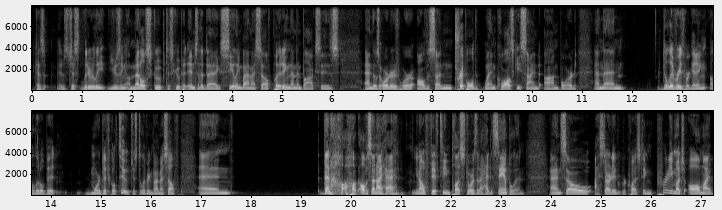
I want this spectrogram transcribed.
because it was just literally using a metal scoop to scoop it into the bags, sealing by myself, putting them in boxes and those orders were all of a sudden tripled when Kowalski signed on board, and then deliveries were getting a little bit more difficult too, just delivering by myself, and then all, of a sudden I had you know 15 plus stores that I had to sample in, and so I started requesting pretty much all my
